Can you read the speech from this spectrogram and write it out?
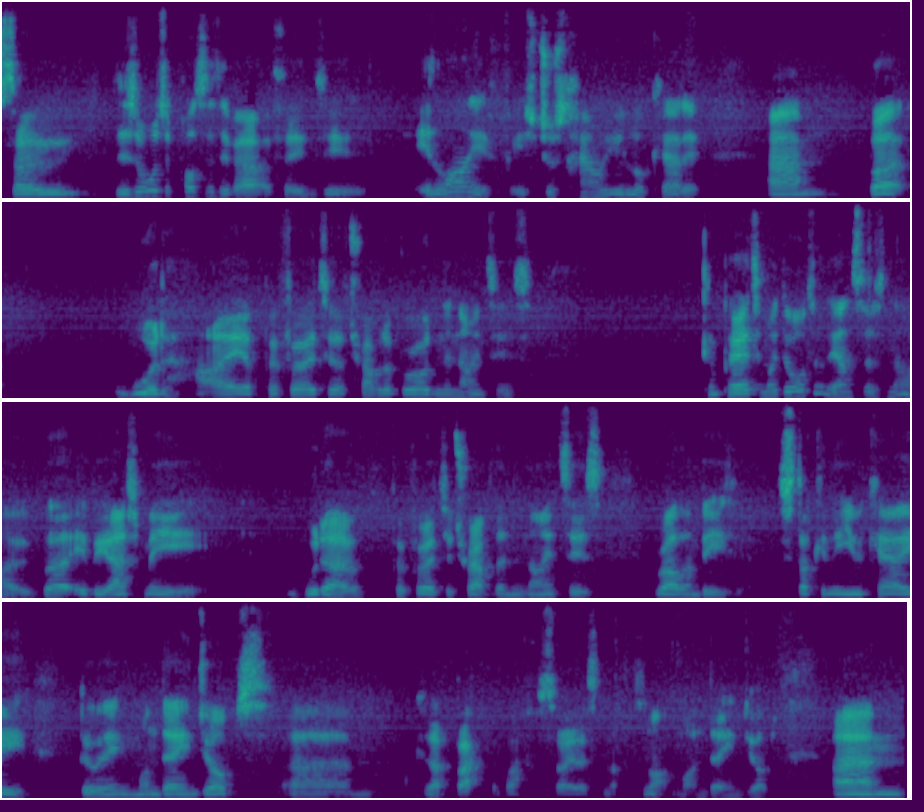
so there's always a positive out of things. In life, it's just how you look at it. Um, but would I have preferred to have travelled abroad in the 90s? Compared to my daughter, the answer is no. But if you ask me, would I preferred to travel in the 90s rather than be stuck in the UK doing mundane jobs? Um, because I back the back. Sorry, that's not. It's not mundane jobs. Um,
